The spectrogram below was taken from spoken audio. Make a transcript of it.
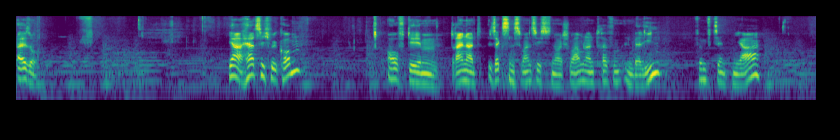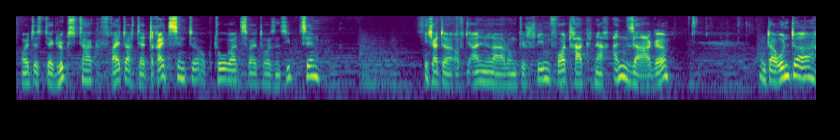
also. Ja, herzlich willkommen auf dem 326. Neuschwarmland-Treffen in Berlin, 15. Jahr. Heute ist der Glückstag, Freitag, der 13. Oktober 2017. Ich hatte auf die Einladung geschrieben, Vortrag nach Ansage. Und darunter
